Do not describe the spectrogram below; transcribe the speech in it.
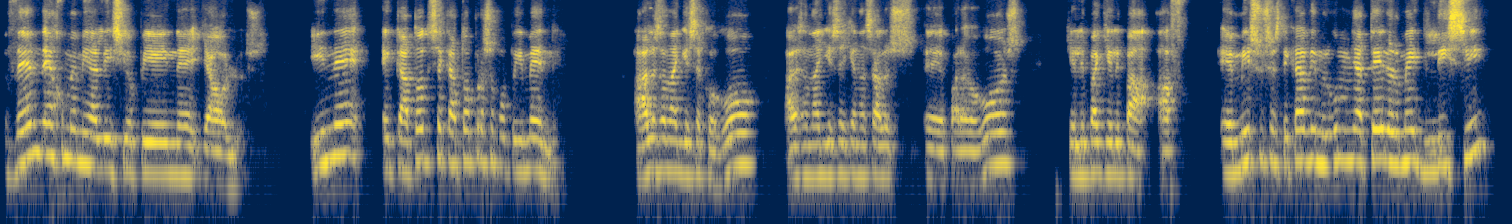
δεν έχουμε μια λύση η οποία είναι για όλους. Είναι 100% προσωποποιημένη. Άλλες ανάγκες έχω εγώ, άλλες ανάγκες έχει ένας άλλος ε, παραγωγός κλπ. κλπ. Εμείς ουσιαστικά δημιουργούμε μια tailor-made λύση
